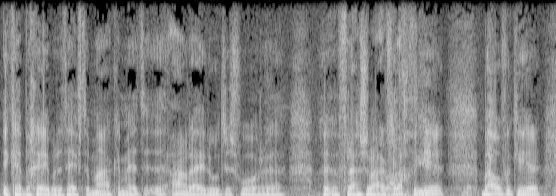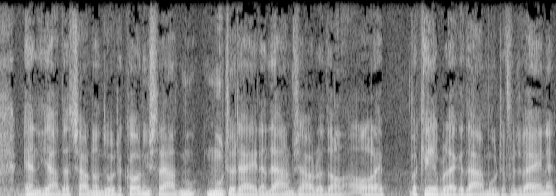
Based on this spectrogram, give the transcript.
ik heb begrepen dat het heeft te maken met eh, aanrijroutes voor eh, eh, vra- zwaar vrachtverkeer, ja. bouwverkeer. En ja, dat zou dan door de Koningsstraat mo- moeten rijden. En daarom zouden dan allerlei parkeerplekken daar moeten verdwijnen.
